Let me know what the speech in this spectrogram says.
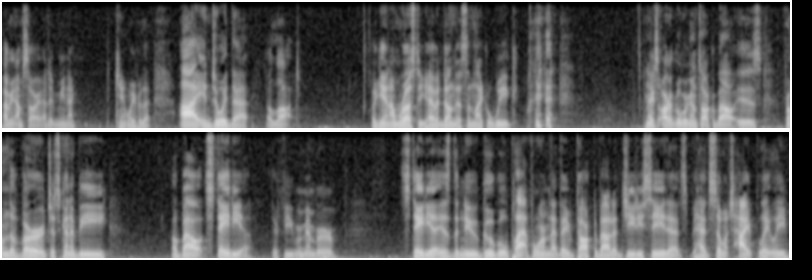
I mean, I'm sorry. I didn't mean I can't wait for that. I enjoyed that a lot. Again, I'm rusty. Haven't done this in like a week. Next article we're going to talk about is from The Verge. It's going to be about Stadia. If you remember, Stadia is the new Google platform that they've talked about at GDC that's had so much hype lately.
